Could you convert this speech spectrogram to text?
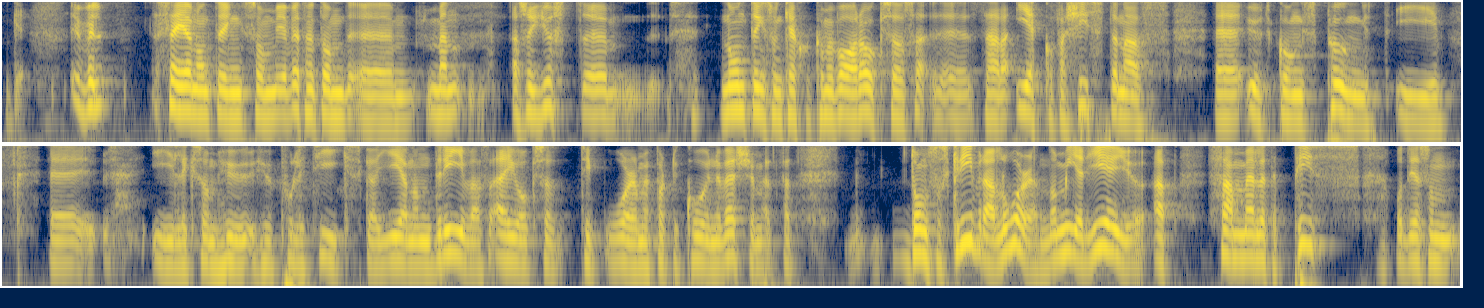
Vill säga någonting som, jag vet inte om eh, men alltså just eh, någonting som kanske kommer vara också så, eh, så här ekofascisternas eh, utgångspunkt i, eh, i liksom hur, hur politik ska genomdrivas är ju också typ Warhammer 40K-universumet. För att de som skriver all Warren, de medger ju att samhället är piss och det som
